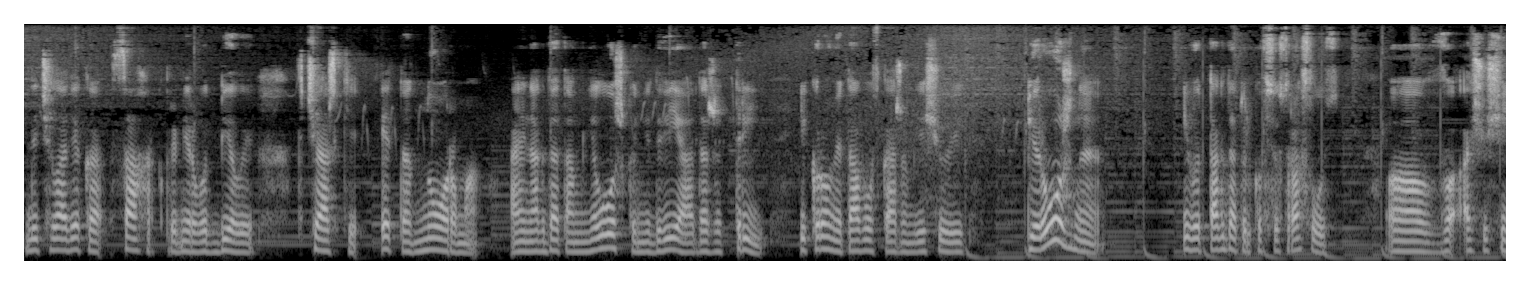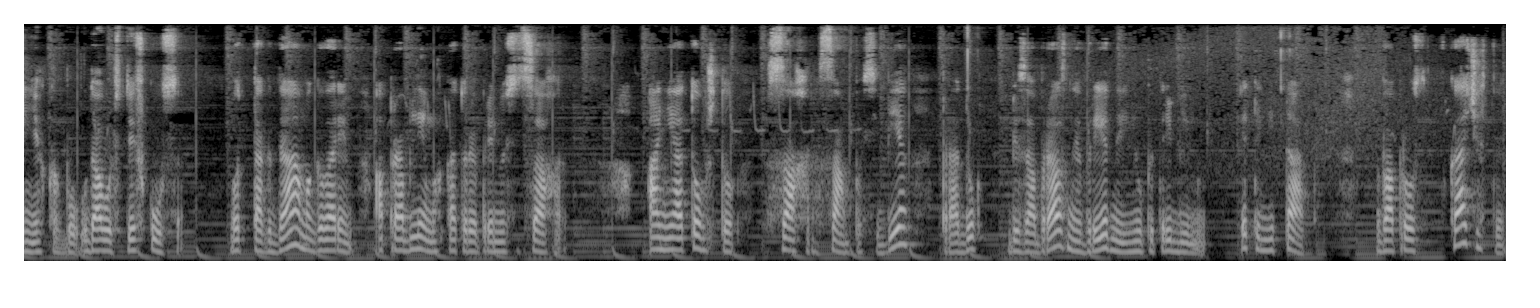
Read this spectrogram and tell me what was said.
для человека сахар, к примеру, вот белый в чашке, это норма, а иногда там не ложка, не две, а даже три, и кроме того, скажем, еще и пирожное, и вот тогда только все срослось э, в ощущениях как бы удовольствия и вкуса. Вот тогда мы говорим о проблемах, которые приносит сахар, а не о том, что сахар сам по себе продукт безобразный, вредный и неупотребимый. Это не так. Вопрос качестве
